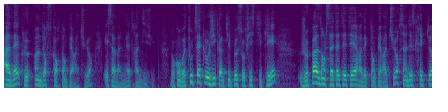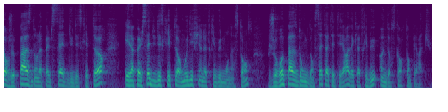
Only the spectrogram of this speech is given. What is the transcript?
avec le underscore température et ça va le mettre à 18. Donc on voit toute cette logique un petit peu sophistiquée. Je passe dans le setAttr avec température, c'est un descripteur, je passe dans l'appel set du descripteur, et l'appel set du descripteur modifie un attribut de mon instance. Je repasse donc dans setAttr avec l'attribut underscore température.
